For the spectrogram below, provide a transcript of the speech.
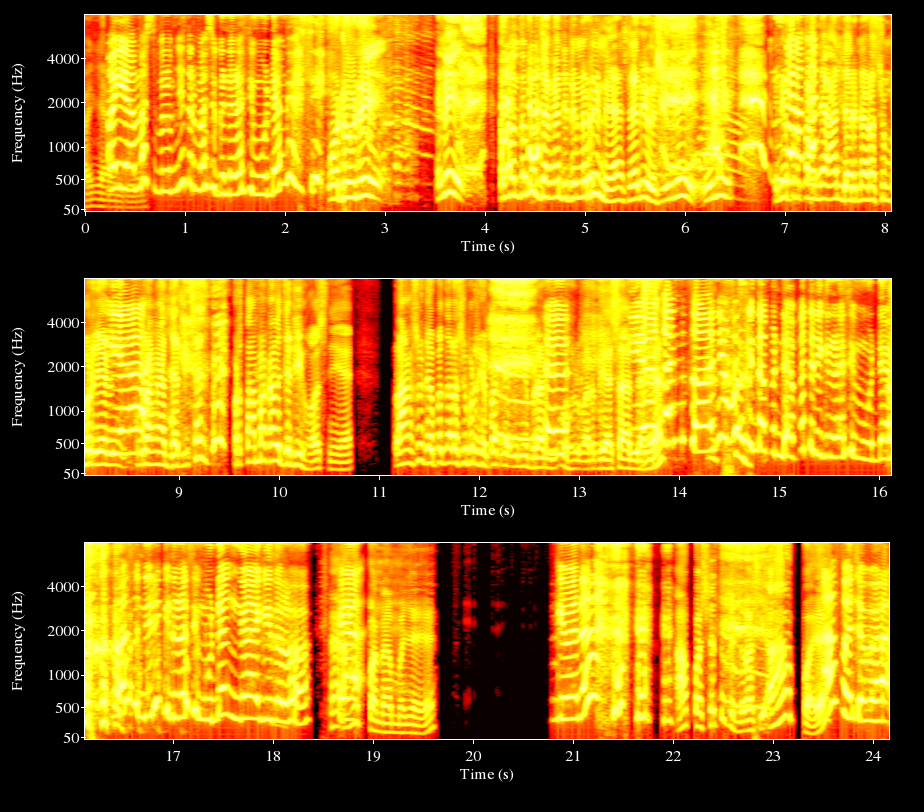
Banyak Oh gitu iya, ya? Mas sebelumnya termasuk generasi muda nggak sih? Waduh ini ini teman-teman jangan didengerin ya, serius. Ini ini ini Enggak kan pertanyaan dari narasumber yang Iya. kurang ajar nih. Saya pertama kali jadi host nih ya, langsung dapat narasumber hebat kayak gini berani. Eh, Uh, luar biasa iya Anda ya. kan soalnya Mas minta pendapat dari generasi muda. Mas sendiri generasi muda enggak gitu loh. Saya Kayak apa namanya ya? Gimana? Apa, saya tuh generasi apa ya? Apa coba?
